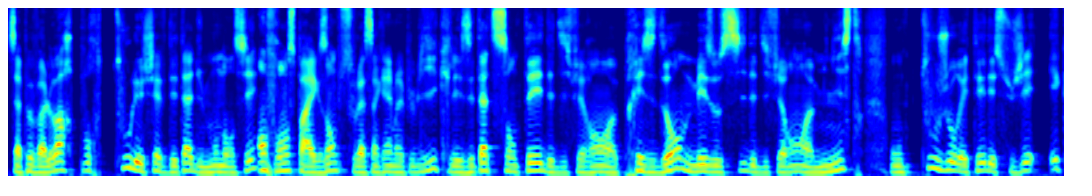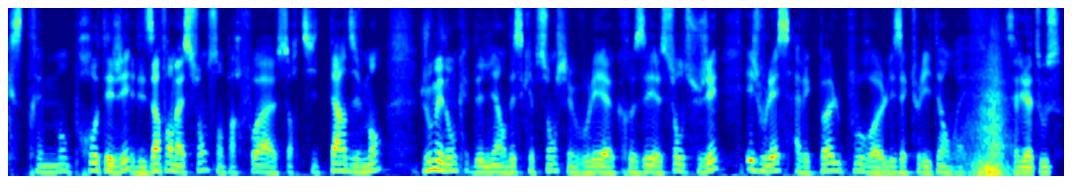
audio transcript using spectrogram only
Ça peut valoir pour tous les chefs d'État du monde entier. En France, par exemple, sous la Ve République, les états de santé des différents euh, présidents, mais aussi des différents euh, ministres, ont toujours été des sujets extrêmement protégés. Et des informations sont parfois sorties tardivement. Je vous mets donc des liens en description si vous voulez creuser sur le sujet. Et je vous laisse avec Paul pour les actualités en bref. Salut à tous.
